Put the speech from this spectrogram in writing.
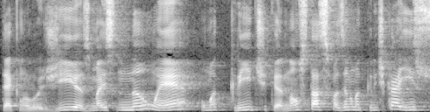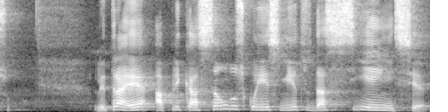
tecnologias, mas não é uma crítica, não está se fazendo uma crítica a isso. Letra E, aplicação dos conhecimentos da ciência.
